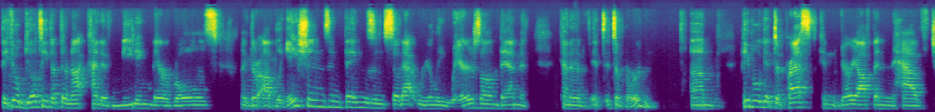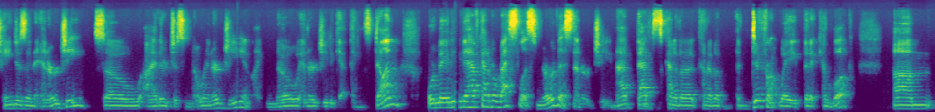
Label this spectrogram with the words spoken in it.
they feel guilty that they're not kind of meeting their roles like their mm-hmm. obligations and things and so that really wears on them and kind of it's, it's a burden um, mm-hmm. People who get depressed can very often have changes in energy. So either just no energy and like no energy to get things done or maybe they have kind of a restless nervous energy. That that's kind of a kind of a, a different way that it can look. Um,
